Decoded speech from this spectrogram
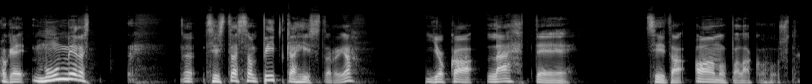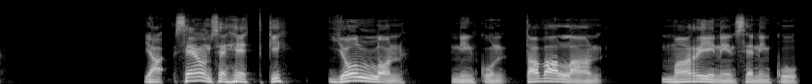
Okei, okay, mun mielestä, no, siis tässä on pitkä historia, joka lähtee siitä aamupalakohusta. Ja se on se hetki, jolloin niin kuin, tavallaan Marinin se niin kuin,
